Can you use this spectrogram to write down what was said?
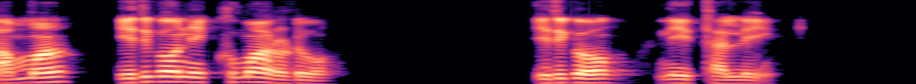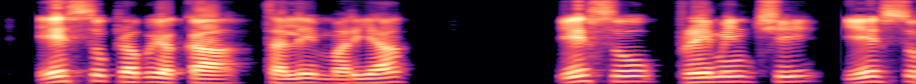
అమ్మా ఇదిగో నీ కుమారుడు ఇదిగో నీ తల్లి. యేసు ప్రభు యొక్క తల్లి మరియా యేసు ప్రేమించి యేసు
